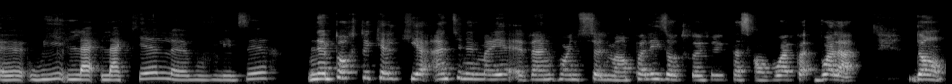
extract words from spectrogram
Euh, oui, laquelle vous voulez dire? N'importe quelle qui a Anthony Maillet et Van Horn seulement, pas les autres rues parce qu'on voit pas. Voilà. Donc,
